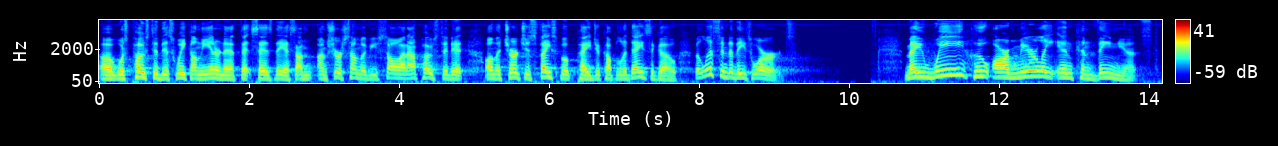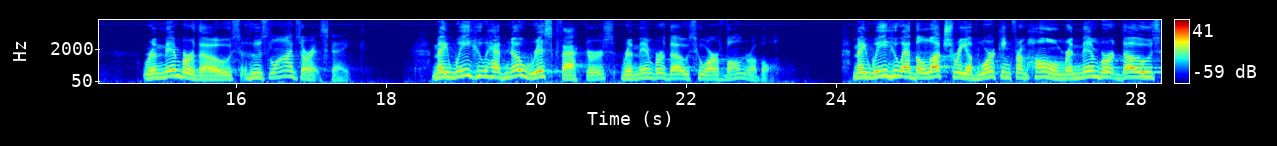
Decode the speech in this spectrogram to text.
uh, was posted this week on the internet that says this. I'm, I'm sure some of you saw it. I posted it on the church's Facebook page a couple of days ago. But listen to these words May we who are merely inconvenienced remember those whose lives are at stake. May we who have no risk factors remember those who are vulnerable. May we who have the luxury of working from home remember those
